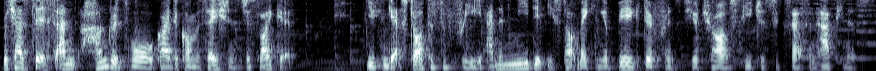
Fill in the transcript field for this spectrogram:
which has this and hundreds more guided conversations just like it. You can get started for free and immediately start making a big difference to your child's future success and happiness.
